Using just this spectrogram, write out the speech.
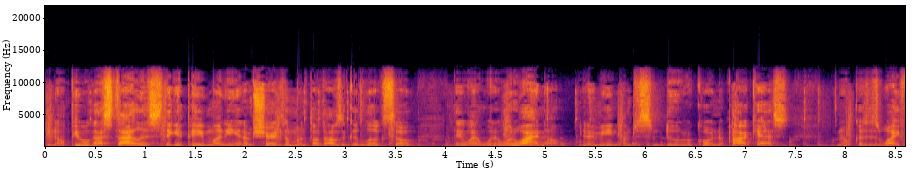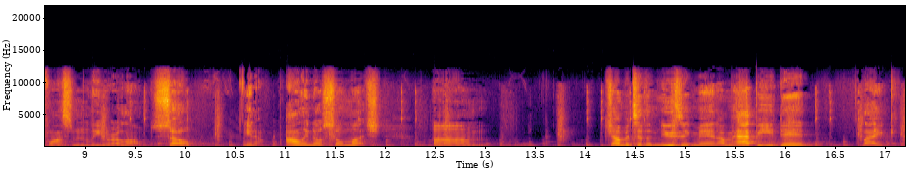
you know, people got stylists, they get paid money, and I'm sure someone thought that was a good look, so they went with it. What do I know? You know what I mean? I'm just some dude recording a podcast, you know, because his wife wants him to leave her alone. So, you know, I only know so much. Um, jump into the music, man. I'm happy he did like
